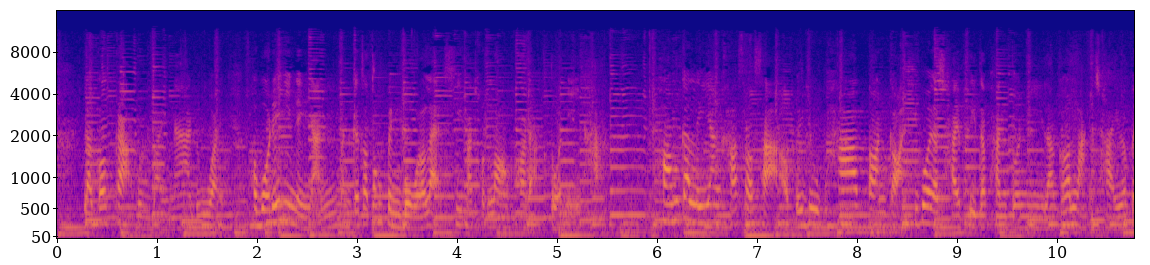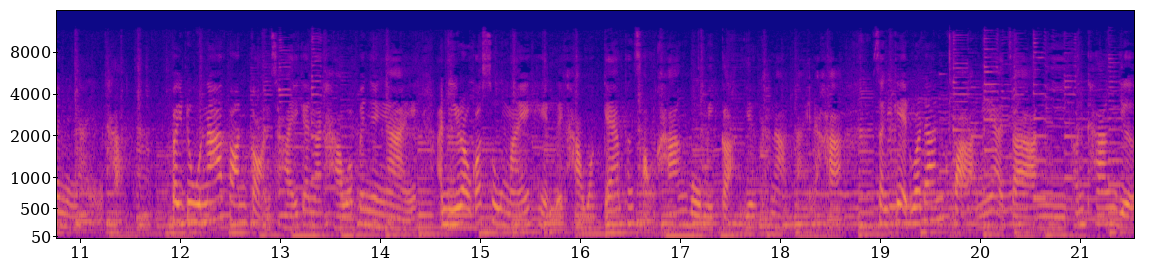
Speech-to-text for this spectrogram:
ำแล้วก็กระบนใบหน้าด้วย พอโบได้ยินอย่างนั้น มันก็จะต้องเป็นโบแล้วแหละที่มาทดลอง product ตัวนี้ค่ะ พร้อมกันหรือยังคะสาวๆ ไปดูภาพตอนก่อนที่โบจะใช้ผลิตภัณฑ์ตัวนี้ แล้วก็หลังใช้ว่าเป็นยังไงกันค่ะ ไปดูหน้าตอนก่อนใช้กันนะคะ ว่าเป็นยังไง อันนี้เราก็ซูมมาให้เห็นเลยค่ะ ว่าแก้มทั้งสองข้างโบมีกระเยอะขนาดไหนนะคะ สังเกตว่าด้านขวาเนี่ยจะมีค่อนข้างเยอะ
